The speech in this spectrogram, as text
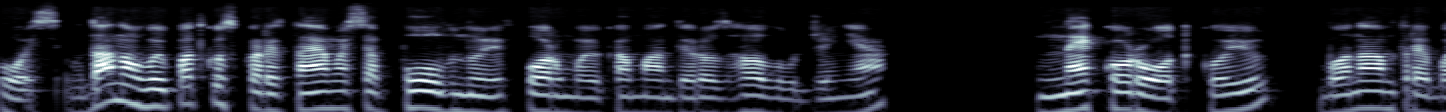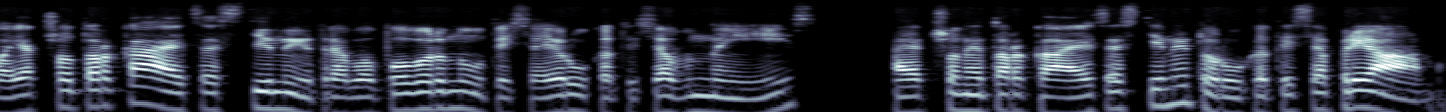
Ось, в даному випадку скористаємося повною формою команди розгалудження, не короткою, бо нам треба, якщо торкається стіни, треба повернутися і рухатися вниз, а якщо не торкається стіни, то рухатися прямо.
